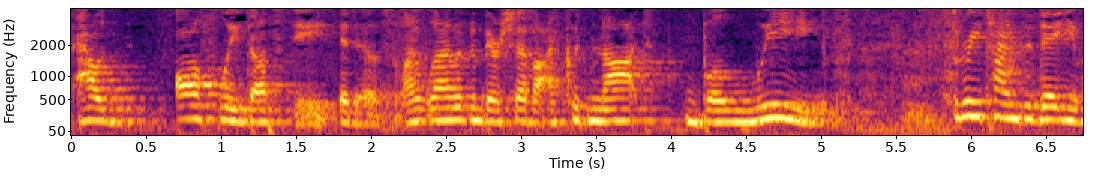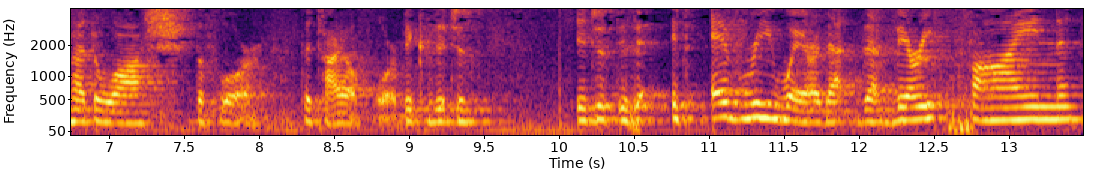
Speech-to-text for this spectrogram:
how awfully dusty it is. When I lived in Beersheba, I could not believe three times a day you had to wash the floor, the tile floor, because it just, it just is, it's everywhere. That, that very fine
